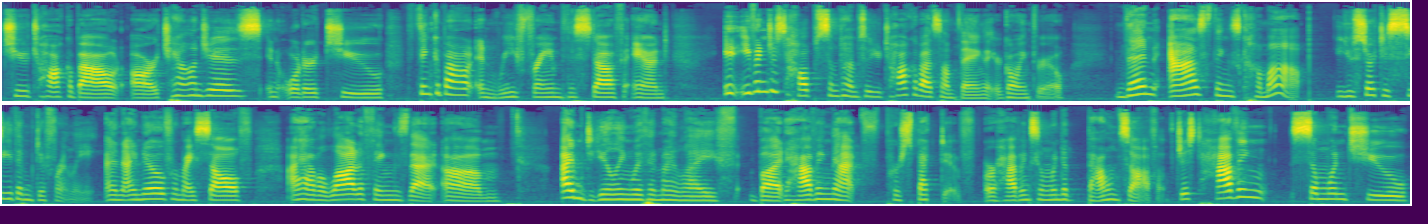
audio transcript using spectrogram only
to talk about our challenges in order to think about and reframe this stuff. And it even just helps sometimes. So you talk about something that you're going through, then as things come up, you start to see them differently. And I know for myself, I have a lot of things that um, I'm dealing with in my life, but having that perspective or having someone to bounce off of, just having someone to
